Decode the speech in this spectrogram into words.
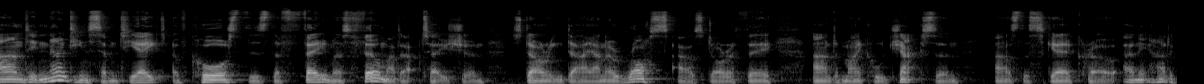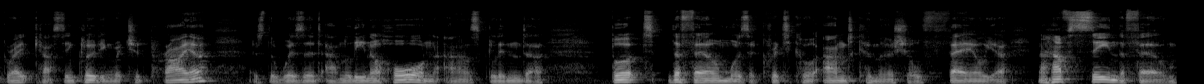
And in 1978, of course, there's the famous film adaptation starring Diana Ross as Dorothy and Michael Jackson as the Scarecrow. And it had a great cast, including Richard Pryor as the Wizard and Lena Horne as Glinda. But the film was a critical and commercial failure. Now, I have seen the film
